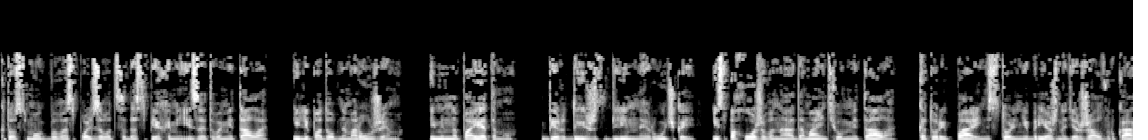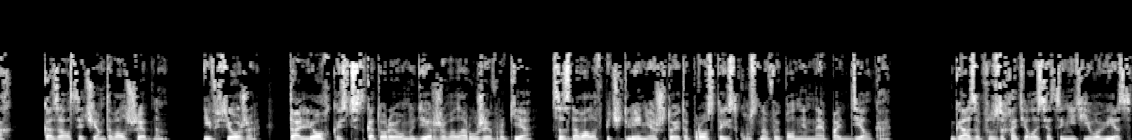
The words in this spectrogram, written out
кто смог бы воспользоваться доспехами из этого металла или подобным оружием. Именно поэтому бердыш с длинной ручкой из похожего на адамантиум металла, который парень столь небрежно держал в руках, казался чем-то волшебным. И все же, та легкость, с которой он удерживал оружие в руке, создавала впечатление, что это просто искусно выполненная подделка. Газову захотелось оценить его вес,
